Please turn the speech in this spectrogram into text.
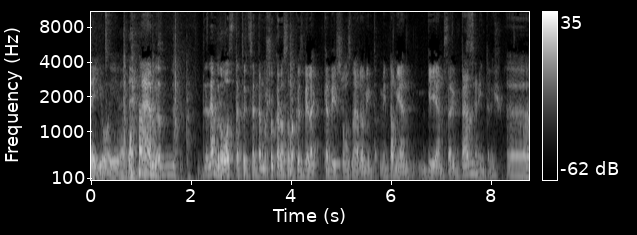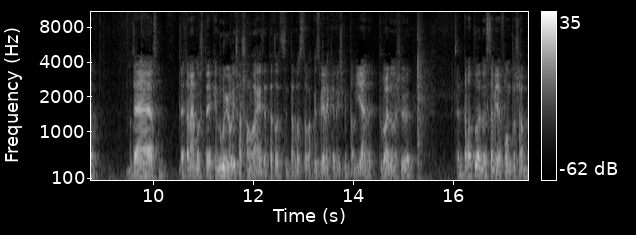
egy jó éve, de... Nem, de nem rossz, tehát hogy szerintem most sokkal rosszabb a közvélekedés Rosemanről, mint, mint amilyen GM szerintem. Szerintem is. Azért de, kérdezem. De talán most egyébként Luriról is hasonló a helyzet, tehát ott szerintem rosszabb a közvélekedés, mint amilyen tulajdonos ő. Szerintem a tulajdonos személye fontosabb.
